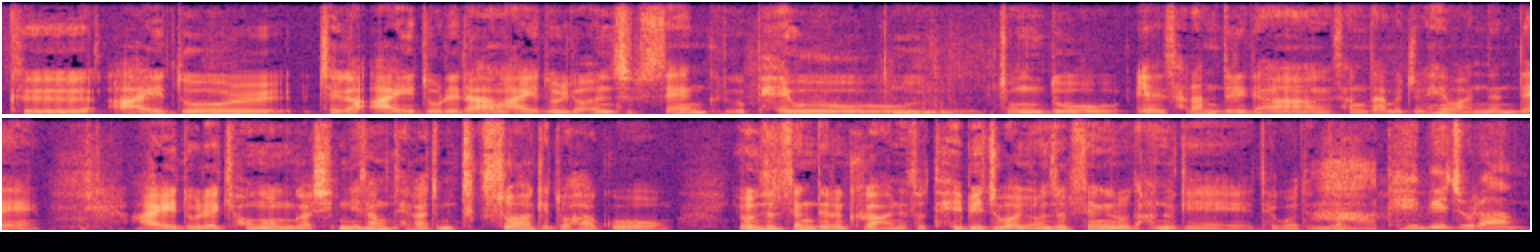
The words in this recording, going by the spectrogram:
그 아이돌 제가 아이돌이랑 아이돌 연습생 그리고 배우 음. 정도의 사람들이랑 상담을 좀 해왔는데 아이돌의 경험과 심리 상태가 좀 특수하기도 하고 연습생들은 그 안에서 데뷔조와 연습생으로 나누게 되거든요. 아 데뷔조랑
